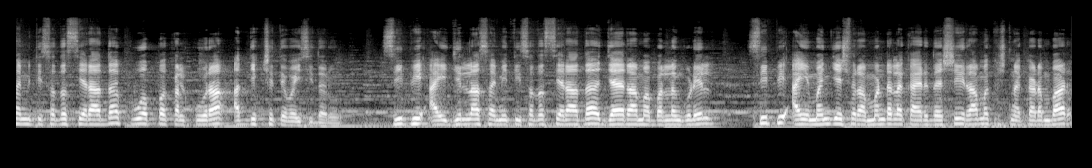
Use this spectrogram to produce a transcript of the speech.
ಸಮಿತಿ ಸದಸ್ಯರಾದ ಪೂವಪ್ಪ ಕಲ್ಕೂರ ಅಧ್ಯಕ್ಷತೆ ವಹಿಸಿದರು. ಸಿಪಿಐ ಜಿಲ್ಲಾ ಸಮಿತಿ ಸದಸ್ಯರಾದ ಜಯರಾಮ ಬಲ್ಲಂಗುಡೇಲ್ ಸಿಪಿಐ ಮಂಜೇಶ್ವರ ಮಂಡಲ ಕಾರ್ಯದರ್ಶಿ ರಾಮಕೃಷ್ಣ ಕಡಂಬಾರ್,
